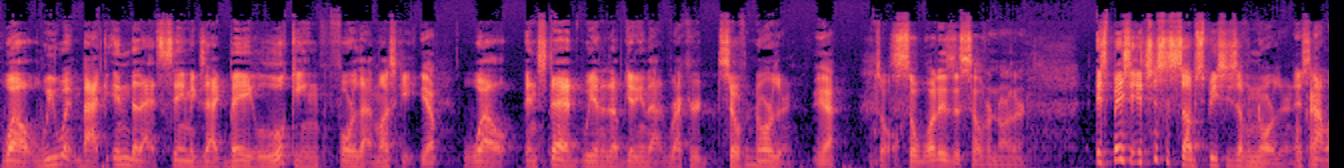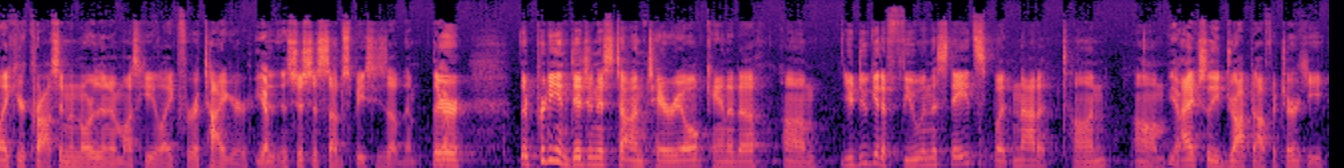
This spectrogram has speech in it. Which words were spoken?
Well, we went back into that same exact bay looking for that muskie. Yep. Well, instead, we ended up getting that record silver northern. Yeah. So So what is a silver northern? it's basically it's just a subspecies of a northern. It's Okay. not like you're crossing a northern and muskie like for a tiger. Yep. It- It's just a subspecies of them. They're they're pretty indigenous to Ontario, Canada. Um, you do get a few in the states, but not a ton. Um, Yep. I actually dropped off a turkey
